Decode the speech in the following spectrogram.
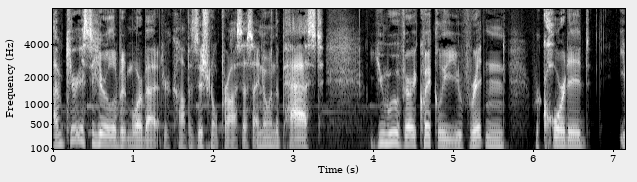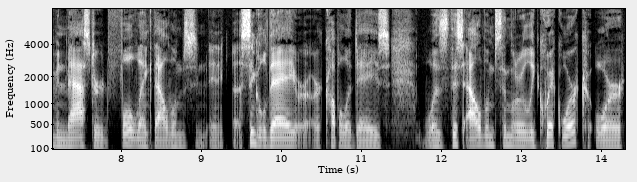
I'm curious to hear a little bit more about your compositional process. I know in the past you move very quickly. You've written, recorded, even mastered full length albums in, a single day or, or, a couple of days. Was this album similarly quick work, or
